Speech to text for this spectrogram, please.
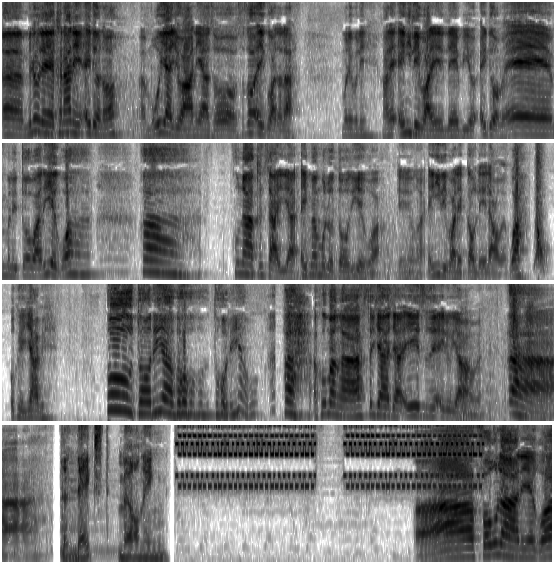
အဲမင်းတို့လည်းခဏနေအိတ်တော့နော် မိုးရရွာနေရဆိုစောစောအိတ်ကွာတလားမလေးမလေးငါလည်းအင်ကြီးလေးပါလေးလဲပြီးတော့အိတ်တော့မယ်မလေးတော်ပါရဲ့ကွာဟာ ခုနကိစ္စကြီးကအိမ်မက်မို့လို့တော်သေးရဲ့ကွာဒီတော့ကအင်ကြီးတွေပါလေကောက်လဲလာအောင်ပဲကွာโอเคရပြီဟိုးတော်သေးရဘောတော်သေးရဘောဟာအခုမှငါစိတ်ချချအေးစစ်စစ်အိတ်လို့ရအောင်ပဲအာ The next morning. အာဖုန်းလာနေကွာ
